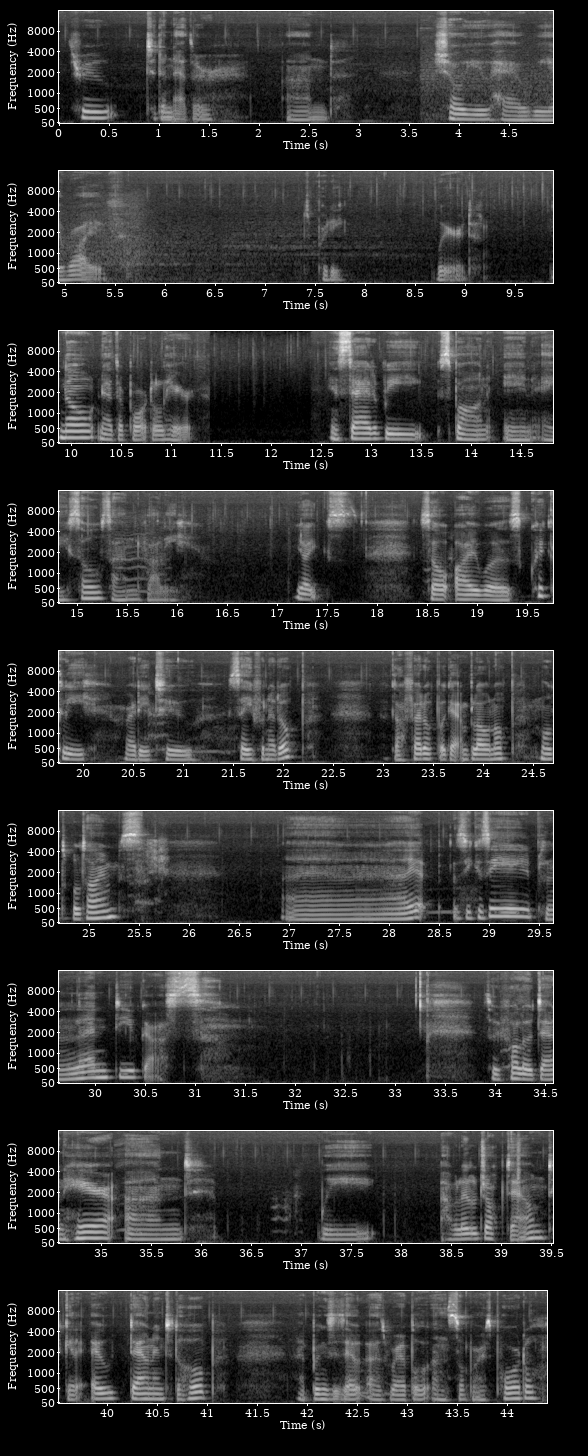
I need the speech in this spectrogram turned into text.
through to the nether and show you how we arrive. It's pretty weird. No nether portal here. Instead, we spawn in a soul sand valley. Yikes. So I was quickly ready to safen it up. I got fed up with getting blown up multiple times. Uh, yep, as you can see, plenty of gas. So we followed down here and we have a little drop down to get it out down into the hub. It brings us out as Rebel and Summer's Portal.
